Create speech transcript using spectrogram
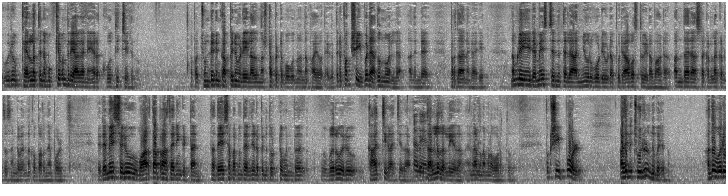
ഒരു കേരളത്തിന്റെ മുഖ്യമന്ത്രിയാകാൻ ഏറെ കൊതിച്ചിരുന്നു. അപ്പോൾ ചുണ്ടിനും കപ്പിനും ഇടയിൽ അത് നഷ്ടപ്പെട്ടു പോകുന്നു എന്ന ഭയം അദ്ദേഹത്തിന്. പക്ഷേ ഇവിടെ അതൊന്നുമല്ല അതിന്റെ പ്രധാന കാര്യം. നമ്മൾ ഈ രമേശ് ചെന്നിത്തല അഞ്ഞൂറ് കോടിയുടെ പുരാവസ്തു ഇടപാട് അന്താരാഷ്ട്ര കള്ളക്കടത്ത് സംഘം എന്നൊക്കെ പറഞ്ഞപ്പോൾ രമേശ് ഒരു വാർത്താ പ്രാധാന്യം കിട്ടാൻ തദ്ദേശ ഭരണ തെരഞ്ഞെടുപ്പിന് തൊട്ട് മുൻപ് വെറും ഒരു കാച്ചി കാച്ചിയതാണ് ഒരു തള്ളു തള്ളിയതാണ് എന്നാണ് നമ്മൾ ഓർത്തത്. പക്ഷെ ഇപ്പോൾ അതിന്റെ ചുരുൾ നിവരുന്നു. അത് ഒരു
